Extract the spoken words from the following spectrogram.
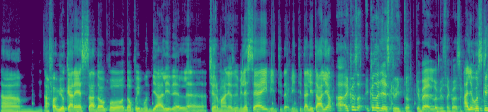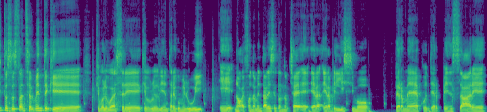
um, a Fabio Caressa dopo, dopo, i mondiali del eh, Germania 2006 vinti, da, vinti dall'Italia. Ah e cosa, cosa, gli hai scritto? che bello questa cosa. Ah gli avevo scritto sostanzialmente che, che volevo essere che volevo diventare come lui. E no è fondamentale secondo me cioè era, era bellissimo per me poter pensare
